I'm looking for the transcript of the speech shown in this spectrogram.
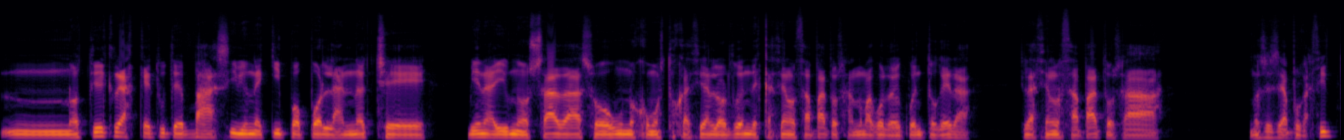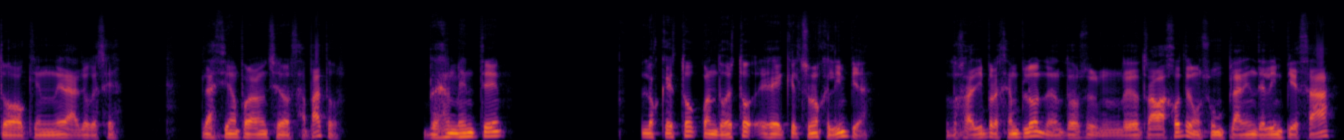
mm, no te creas que tú te vas y un equipo por la noche, viene ahí unos hadas o unos como estos que hacían los duendes que hacían los zapatos, no me acuerdo del cuento que era, que le hacían los zapatos a, no sé si a Pulgarcito o quién era, yo qué sé, le hacían por la noche los zapatos. Realmente los que esto, cuando esto, eh, que son los que limpian. Nosotros allí, por ejemplo, nosotros de trabajo tenemos un planning de limpieza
